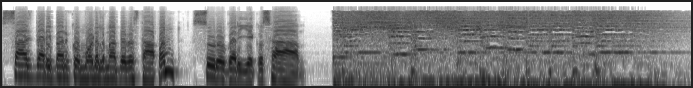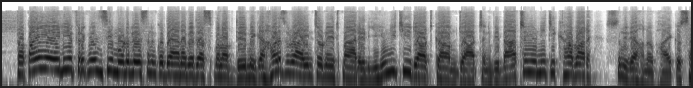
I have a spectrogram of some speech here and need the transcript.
साझेदारी वनको मोडलमा व्यवस्थापन शुरू गरिएको छ। तपाईँ अहिले फ्रिक्वेन्सी मोडुलेसनको बयानब्बे दशमलव दुई मेगा हर्ज र इन्टरनेटमा Radio Unity dot com dot एनबीबाट युनिटी खबर सुनिरहनु भएको छ।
